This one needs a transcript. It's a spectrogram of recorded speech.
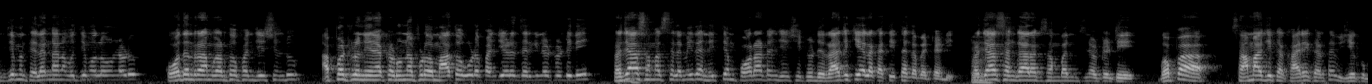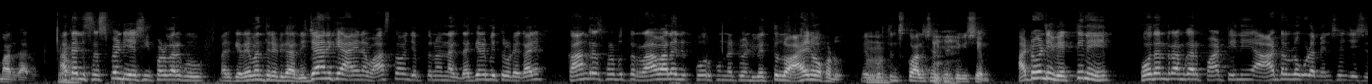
ఉద్యమం తెలంగాణ ఉద్యమంలో ఉన్నాడు. కోదన్ రామ్ గారితో పనిచేసిండు. అప్పట్లో నేను అక్కడ ఉన్నప్పుడు మాతో కూడా పనిచేయడం జరిగినటువంటిది. ప్రజా సమస్యల మీద నిత్యం పోరాటం చేసేటువంటి రాజకీయాలకు అతీతంగా పెట్టండి. ప్రజా సంఘాలకు సంబంధించినటువంటి గొప్ప సామాజిక కార్యకర్త విజయ్ కుమార్ గారు అతన్ని సస్పెండ్ చేసి ఇప్పటి వరకు మరి రేవంత్ రెడ్డి గారు నిజానికి ఆయన వాస్తవం చెప్తున్నాను. నాకు దగ్గర మిత్రుడే కానీ కాంగ్రెస్ ప్రభుత్వం రావాలని కోరుకున్నటువంటి వ్యక్తుల్లో ఆయన ఒకడు. మీరు గుర్తుంచుకోవాల్సినటువంటి విషయం. అటువంటి వ్యక్తిని కోదండరామ్ గారి పార్టీని ఆర్డర్లో కూడా మెన్షన్ చేసి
